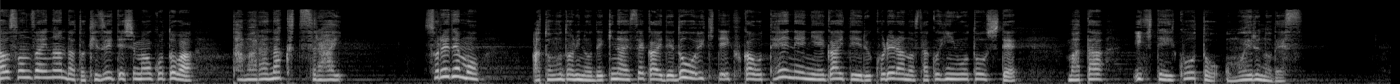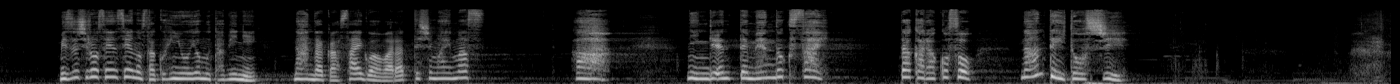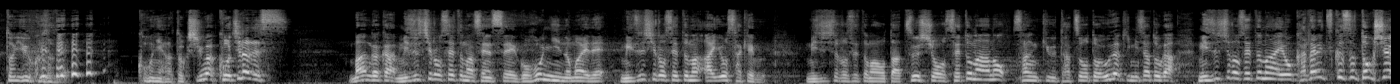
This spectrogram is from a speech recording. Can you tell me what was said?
存在なんだと気づいてしまうことは、たまらなく辛い。それでも、後戻りのできない世界でどう生きていくかを丁寧に描いているこれらの作品を通して、また生きていこうと思えるのです。水城先生の作品を読むたびに、なんだか最後は笑ってしまいます。ああ、人間ってめんどくさい。だからこそ、なんて愛おしい。ということで、今夜の特集はこちらです。漫画家水城瀬戸那先生ご本人の前で水城瀬戸那愛を叫ぶ水城瀬戸那オタ通称瀬戸那のサンキュー達夫と宇垣美里が水城瀬戸那愛を語り尽くす特集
